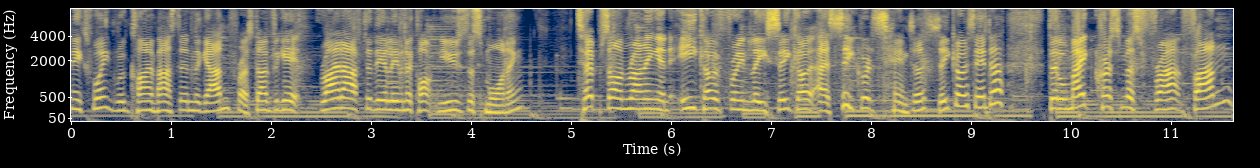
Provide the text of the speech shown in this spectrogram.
next week. Ruud Kleinpaste in the garden for us. Don't forget, right after the 11 o'clock news this morning, tips on running an eco-friendly Seco, a secret centre, Seco Centre, that'll make Christmas fr- fun.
